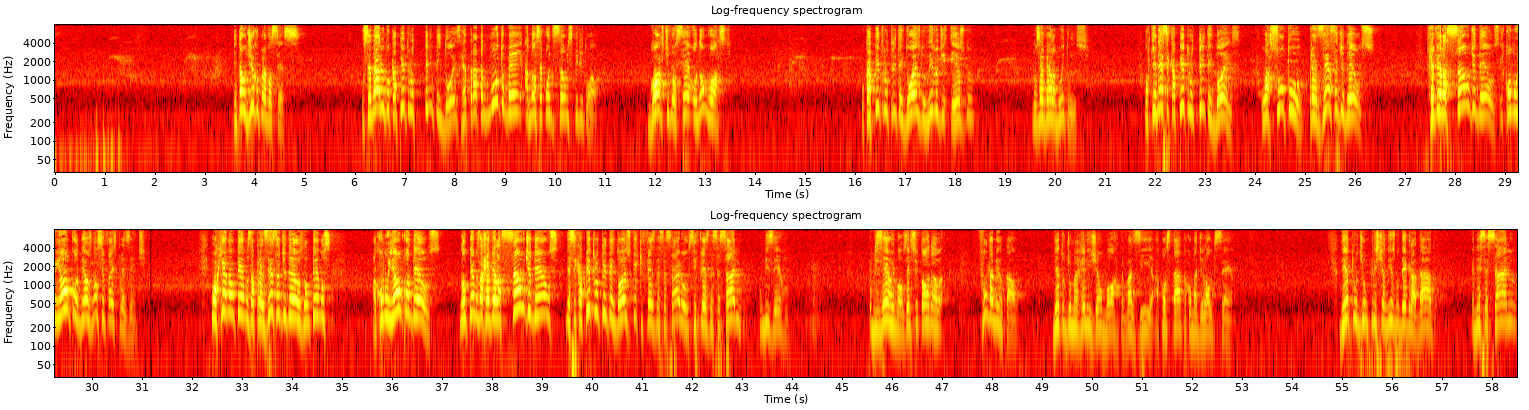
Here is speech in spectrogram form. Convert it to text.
Então eu digo para vocês, o cenário do capítulo 32 retrata muito bem a nossa condição espiritual. Goste você ou não goste. O capítulo 32 do livro de Êxodo nos revela muito isso. Porque nesse capítulo 32, o assunto presença de Deus, revelação de Deus e comunhão com Deus não se faz presente. Porque não temos a presença de Deus, não temos a comunhão com Deus, não temos a revelação de Deus, nesse capítulo 32, o que, que fez necessário, ou se fez necessário? Um bezerro. O bezerro, irmãos, ele se torna fundamental dentro de uma religião morta, vazia, apostata como a de Laodiceia. Dentro de um cristianismo degradado, é necessário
